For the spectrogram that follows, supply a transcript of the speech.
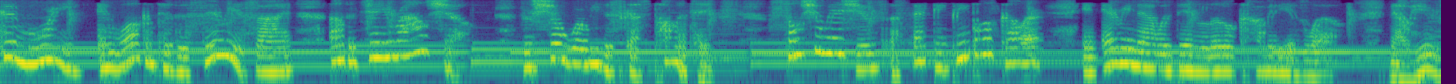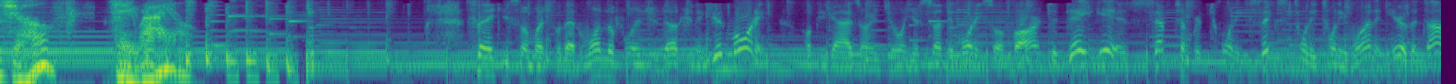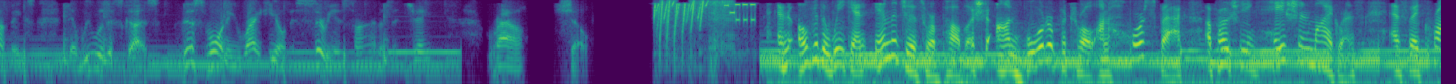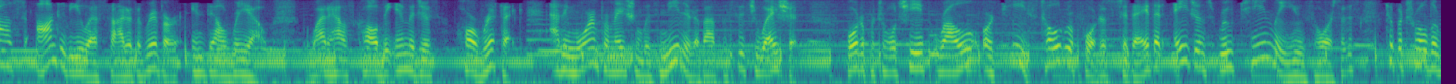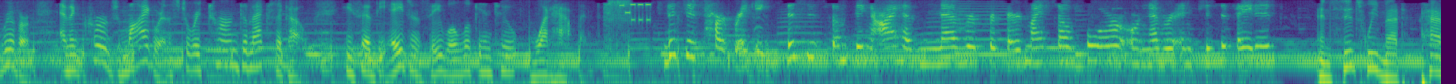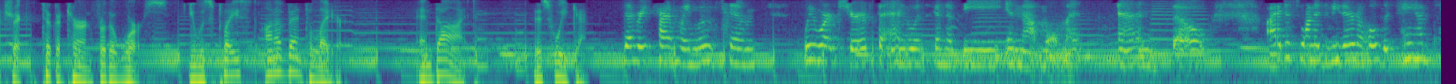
Good morning and welcome to the serious side of the Jay Ryle Show, the show where we discuss politics, social issues affecting people of color, and every now and then a little comedy as well. Now here's your host, Jay Ryle. Thank you so much for that wonderful introduction and good morning. Hope you guys are enjoying your Sunday morning so far. Today is September 26, 2021, and here are the topics that we will discuss this morning right here on the serious side of the J. Ryle Show. And over the weekend, images were published on Border Patrol on horseback approaching Haitian migrants as they crossed onto the U.S. side of the river in Del Rio. The White House called the images horrific, adding more information was needed about the situation. Border Patrol Chief Raul Ortiz told reporters today that agents routinely use horses to patrol the river and encourage migrants to return to Mexico. He said the agency will look into what happened. This is heartbreaking. This is something I have never prepared myself for or never anticipated. And since we met, Patrick took a turn for the worse. He was placed on a ventilator and died this weekend. Every time we moved him, we weren't sure if the end was going to be in that moment. And so I just wanted to be there to hold his hand.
